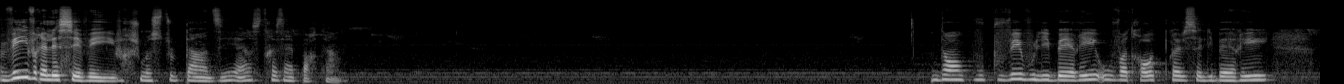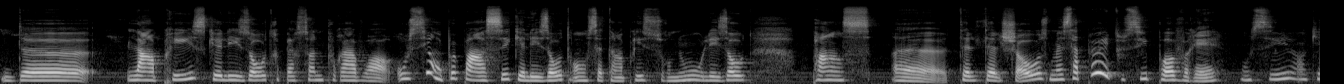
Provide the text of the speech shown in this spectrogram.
vivre et laisser vivre, je me suis tout le temps dit, hein, c'est très important. Donc, vous pouvez vous libérer ou votre autre pourrait se libérer de l'emprise que les autres personnes pourraient avoir. Aussi, on peut penser que les autres ont cette emprise sur nous ou les autres pensent euh, telle, telle chose, mais ça peut être aussi pas vrai aussi, OK?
